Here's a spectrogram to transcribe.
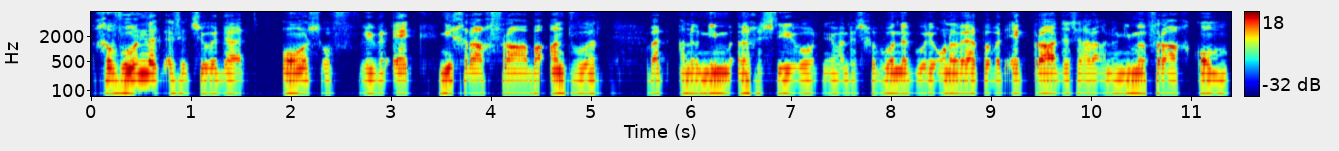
gewoonlik is dit so dat ons of liewer ek nie graag vrae beantwoord wat anoniem ingestuur word nie, want dit is gewoonlik oor die onderwerpe wat ek praat as daar 'n anonieme vraag kom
